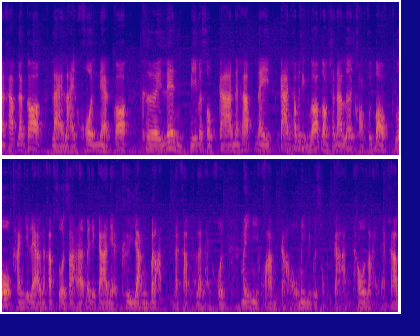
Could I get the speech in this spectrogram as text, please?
นะครับแล้วก็หลายๆ คนเนี่ยก็เคยเล่นมีประสบการณ์นะครับในการเข้าไปถึงรอบรองชนะเลิศของฟุตบอลโลกครั้งที่แล้วนะครับส่วนสหรัฐอเมริกาเนี่ยคือยังบลัดนะครับหลายๆ คนไม่มีความเก่าไม่มีประสบการณ์เท่าไหร่นะครับ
